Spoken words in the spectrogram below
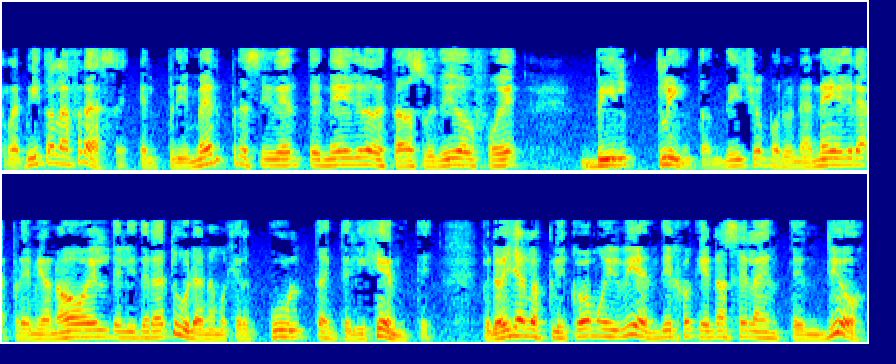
Repito la frase, el primer presidente negro de Estados Unidos fue Bill Clinton, dicho por una negra, premio Nobel de literatura, una mujer culta, inteligente. Pero ella lo explicó muy bien, dijo que no se la entendió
